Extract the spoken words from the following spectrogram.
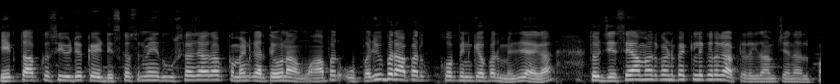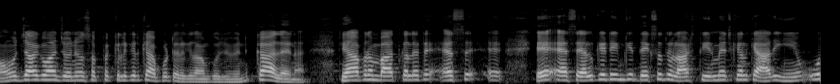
एक तो आपको इस वीडियो के डिस्कशन में, दूसरा जब आप कमेंट करते हो ना, वहाँ पर ऊपर ही ऊपर आपको पिन के ऊपर मिल जाएगा। तो जैसे हमारे अकाउंट पर क्लिक करोगे, आप टेलीग्राम चैनल पहुँच जाओगे, वहाँ ज्वाइन हो, सब पर क्लिक करके आपको टेलीग्राम को ज्वाइन कर लेना है। तो यहाँ पर हम बात कर लेते हैं एस ए एस एल की टीम की देख सकते हो लास्ट तीन मैच खेल के आ रही हैं। वो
